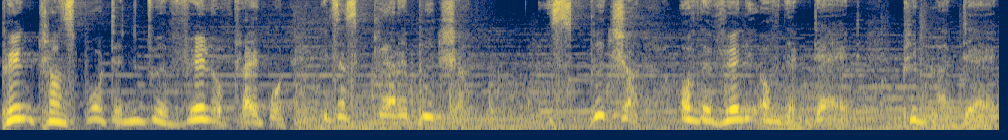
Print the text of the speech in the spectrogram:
being transported into a valley of dry bones. It's a scary picture. It's a picture of the valley of the dead. People are dead.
